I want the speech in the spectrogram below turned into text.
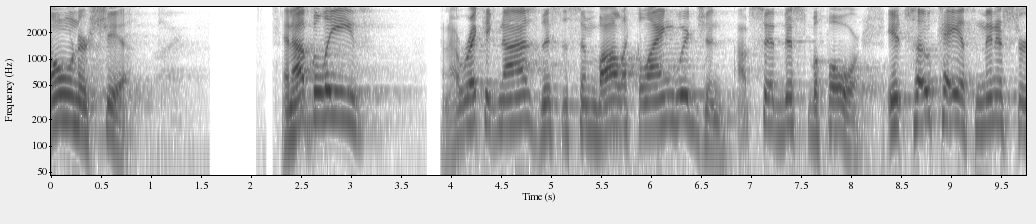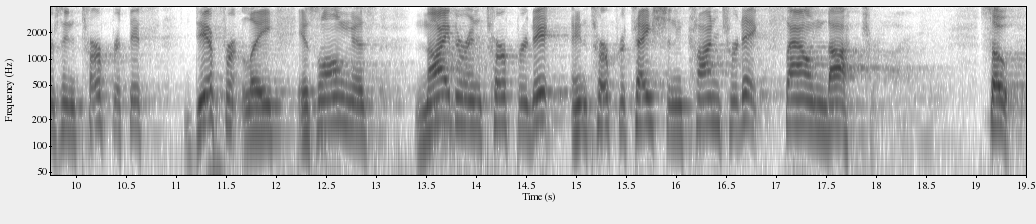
ownership. And I believe and I recognize this is symbolic language, and I've said this before. It's okay if ministers interpret this differently as long as neither interpret interpretation contradicts sound doctrine. So,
